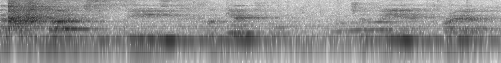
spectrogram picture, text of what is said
let us not be forgetful to be in prayer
